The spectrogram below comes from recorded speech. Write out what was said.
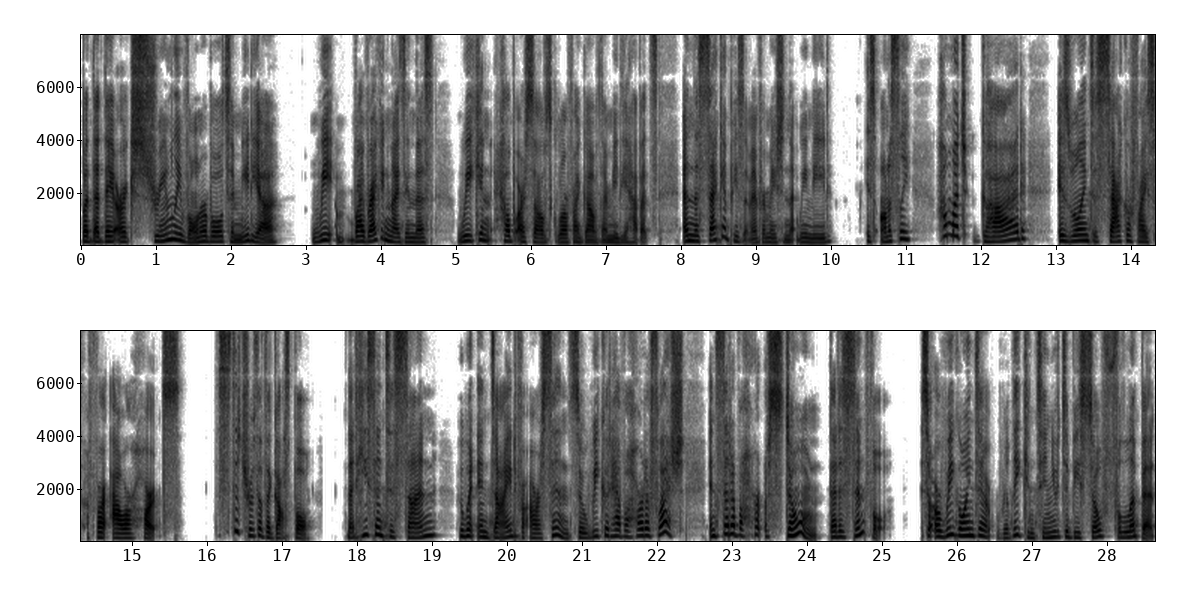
but that they are extremely vulnerable to media, we by recognizing this, we can help ourselves glorify God with our media habits. And the second piece of information that we need is honestly how much God is willing to sacrifice for our hearts. This is the truth of the gospel that he sent his son who went and died for our sins so we could have a heart of flesh instead of a heart of stone that is sinful. So, are we going to really continue to be so flippant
